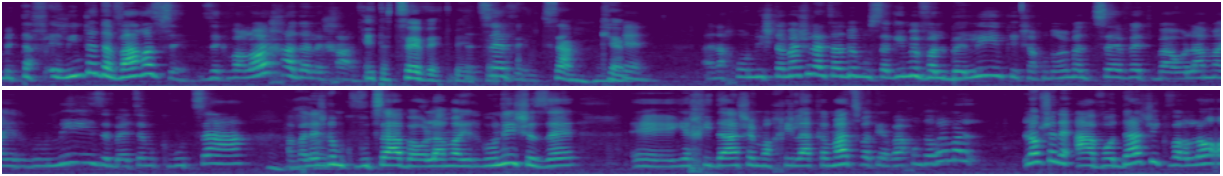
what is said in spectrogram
מתפעלים את הדבר הזה. זה כבר לא אחד על אחד. את הצוות בעצם. את הצוות. קבוצה, כן. כן. אנחנו נשתמש אולי קצת במושגים מבלבלים, כי כשאנחנו מדברים על צוות בעולם הארגוני, זה בעצם קבוצה, אבל יש גם קבוצה בעולם הארגוני, שזה אה, יחידה שמכילה כמה צוותים, אבל אנחנו מדברים על, לא משנה, העבודה שהיא כבר לא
